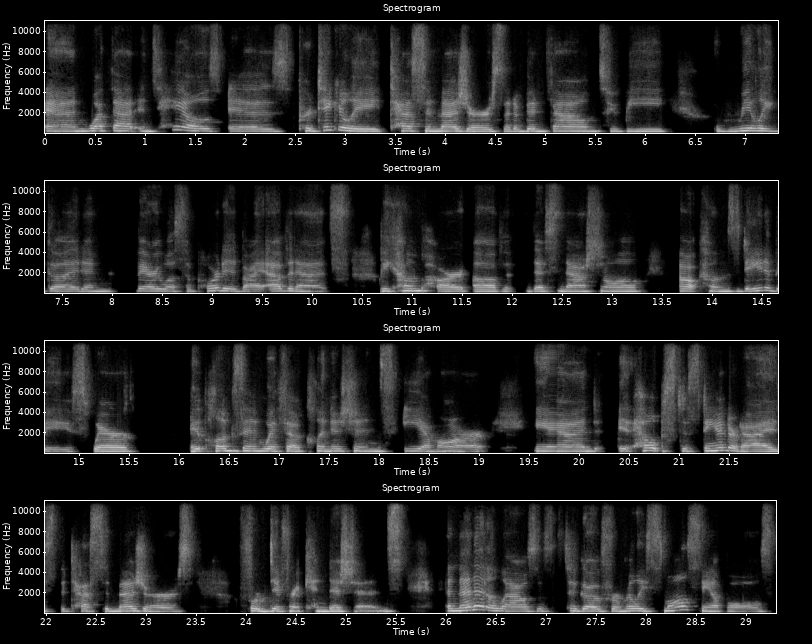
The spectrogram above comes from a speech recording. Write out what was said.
And what that entails is particularly tests and measures that have been found to be really good and very well supported by evidence, become part of this national outcomes database where it plugs in with a clinician's EMR and it helps to standardize the tests and measures for different conditions. And then it allows us to go from really small samples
